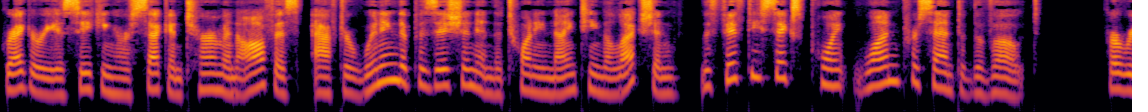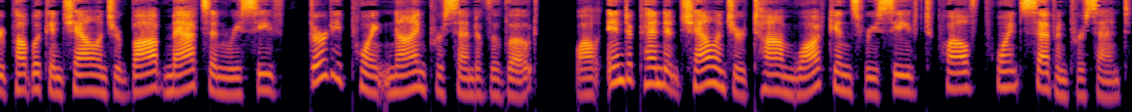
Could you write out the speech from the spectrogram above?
Gregory is seeking her second term in office after winning the position in the 2019 election with 56.1% of the vote. Her Republican challenger Bob Matson received 30.9% of the vote, while independent challenger Tom Wadkins received 12.7%.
